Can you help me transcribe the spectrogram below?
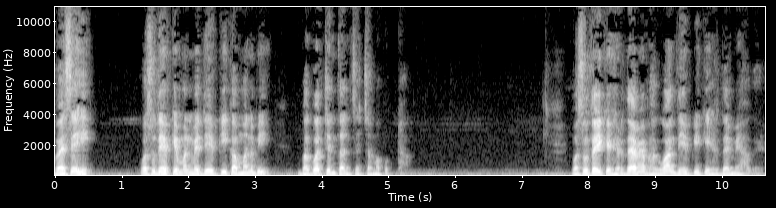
वैसे ही वसुदेव के मन में देवकी का मन भी भगवत चिंतन से चमक उठा। वसुदेव के हृदय में भगवान देवकी के हृदय में आ गए।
